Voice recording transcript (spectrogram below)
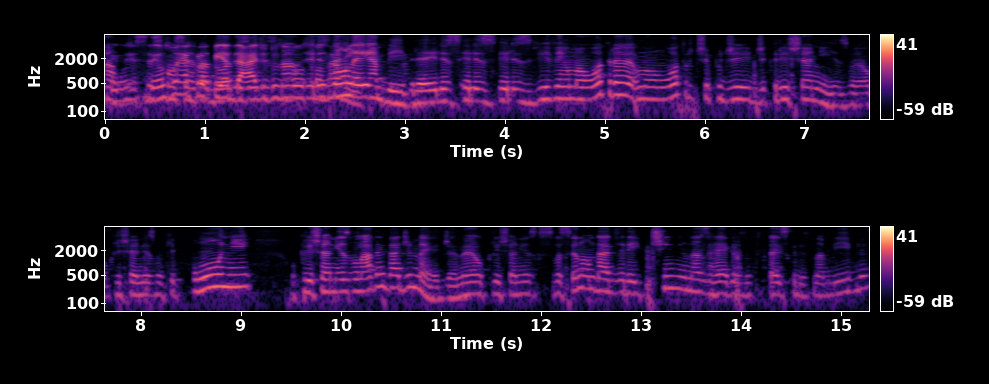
não, Deus, Deus não é propriedade dos não, Eles não leem a Bíblia, eles, eles, eles vivem uma outra, um outro tipo de, de cristianismo. É o cristianismo que pune, o cristianismo lá da Idade Média, né? O cristianismo que, se você não dá direitinho nas regras do que está escrito na Bíblia,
